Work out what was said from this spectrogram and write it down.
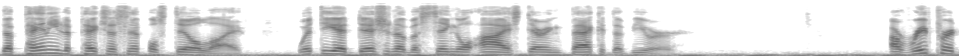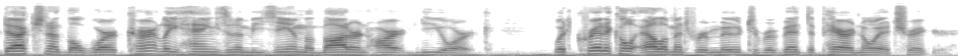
The painting depicts a simple still life, with the addition of a single eye staring back at the viewer. A reproduction of the work currently hangs in the Museum of Modern Art, New York, with critical elements removed to prevent the paranoia trigger.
